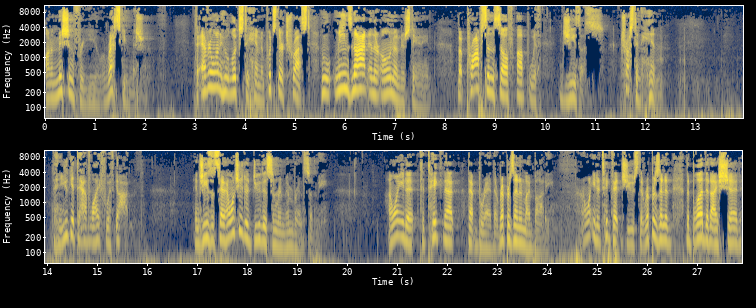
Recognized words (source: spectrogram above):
on a mission for you, a rescue mission. To everyone who looks to Him and puts their trust, who leans not in their own understanding, but props himself up with Jesus, trust in Him then you get to have life with God. And Jesus said, I want you to do this in remembrance of me. I want you to, to take that, that bread that represented my body. I want you to take that juice that represented the blood that I shed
